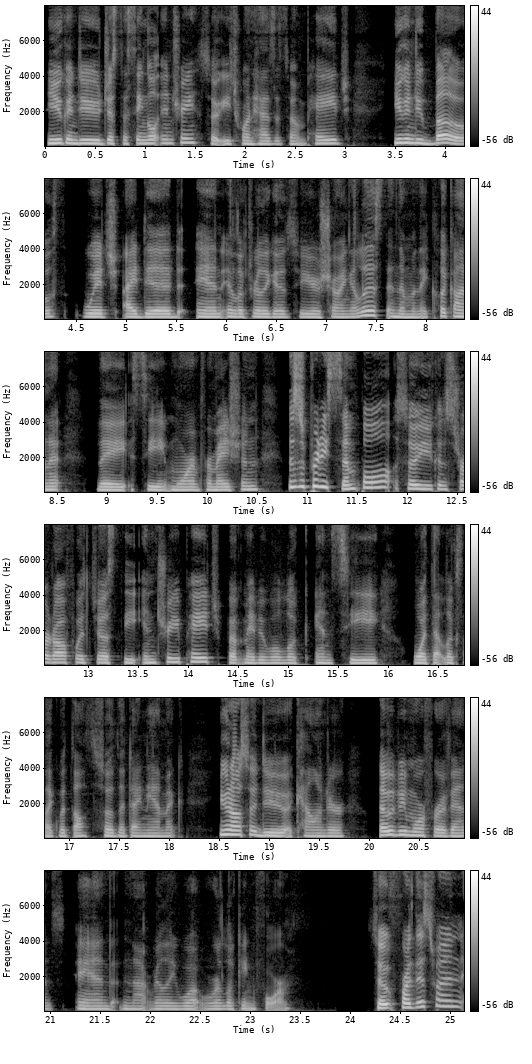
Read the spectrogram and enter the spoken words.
You can do just a single entry, so each one has its own page. You can do both, which I did, and it looked really good. So you're showing a list, and then when they click on it, they see more information. This is pretty simple, so you can start off with just the entry page, but maybe we'll look and see what that looks like with also the dynamic. You can also do a calendar. That would be more for events and not really what we're looking for. So for this one,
